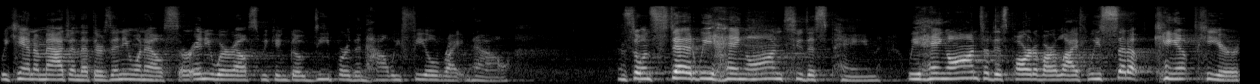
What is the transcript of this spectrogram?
We can't imagine that there's anyone else or anywhere else we can go deeper than how we feel right now. And so instead, we hang on to this pain. We hang on to this part of our life. We set up camp here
